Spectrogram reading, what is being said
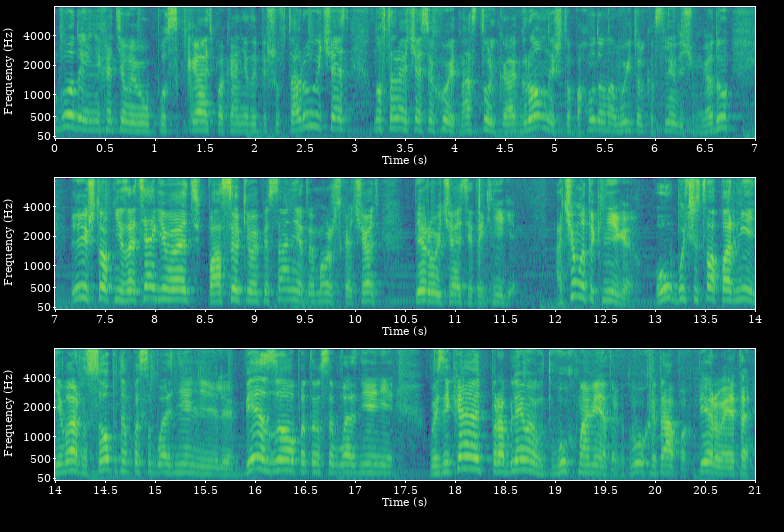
года, я не хотел ее выпускать, пока не допишу вторую часть, но вторая часть выходит настолько огромной, что походу она выйдет только в следующем году. И чтобы не затягивать, по ссылке в описании ты можешь скачать первую часть этой книги. О чем эта книга? У большинства парней, неважно с опытом по соблазнению или без опыта в соблазнении, возникают проблемы в двух моментах, в двух этапах. Первый это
